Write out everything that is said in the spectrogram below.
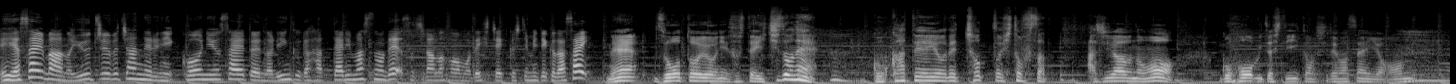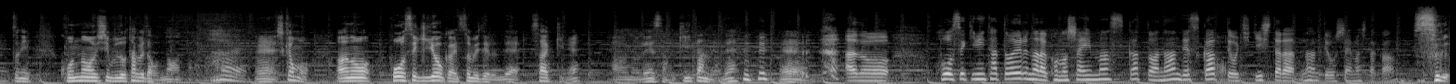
えー野菜バーの YouTube チャンネルに購入サイトへのリンクが貼ってありますのでそちらの方もぜひチェックしてみてください、ね贈答用にそして一度ねうん。ご家庭用でちょっと一房味わうのもご褒美としていいかもしれませんよ。本当にこんな美味しいぶどう食べたことなかったはい。えーしかもあの宝石業界に勤めてるんでさっきねあのレンさんに聞いたんだよね、えあの宝石に例えるならこのシャインマスカットは何ですか？ってお聞きしたら何ておっしゃいましたか？ーすぐ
